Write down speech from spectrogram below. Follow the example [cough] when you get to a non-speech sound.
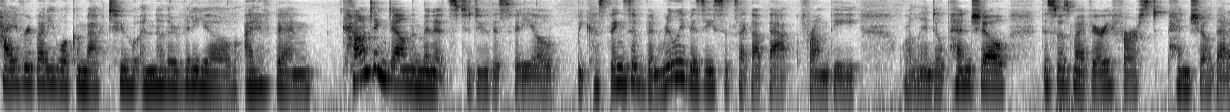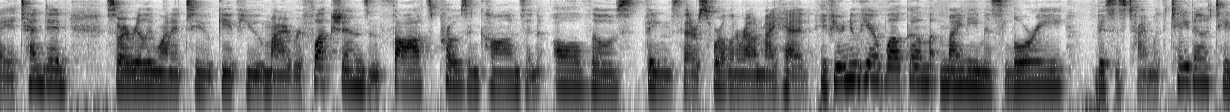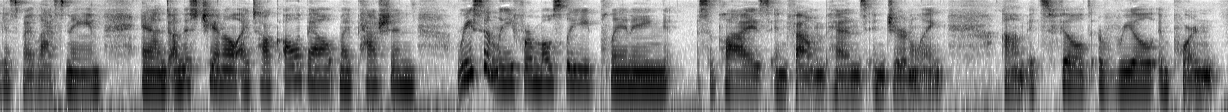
Hi everybody, welcome back to another video. I have been counting down the minutes to do this video because things have been really busy since I got back from the Orlando Pen Show. This was my very first pen show that I attended, so I really wanted to give you my reflections and thoughts, pros and cons, and all those things that are swirling around my head. If you're new here, welcome. My name is Lori. This is Time with Tata. Tata is my last name. And on this channel, I talk all about my passion recently for mostly planning supplies and fountain pens and journaling. Um, it's filled a real important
